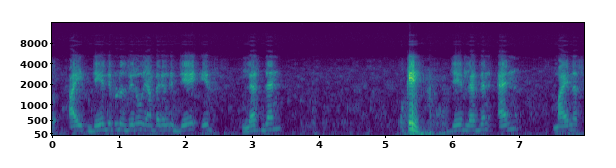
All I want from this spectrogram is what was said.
तो I J is equal to zero यहाँ पे करेंगे J is less than okay J is less than N minus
